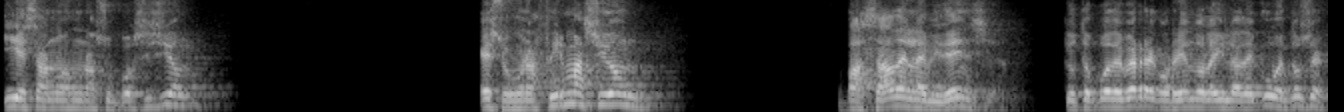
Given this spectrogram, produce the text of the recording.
Y esa no es una suposición. Eso es una afirmación basada en la evidencia que usted puede ver recorriendo la isla de Cuba. Entonces,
